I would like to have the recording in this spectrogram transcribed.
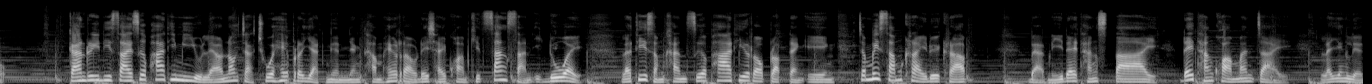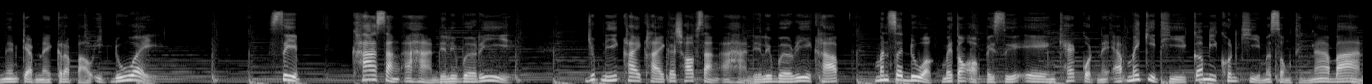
การรีดีไซน์เสื้อผ้าที่มีอยู่แล้วนอกจากช่วยให้ประหยัดเงินยังทำให้เราได้ใช้ความคิดสร้างสรรค์อีกด้วย และที่สำคัญเสื้อผ้าที่เราปรับแต่งเอง จะไม่ซ้ำใครด้วยครับ แบบนี้ได้ทั้งสไตล์ ได้ทั้งความมั่นใจ และยังเหลือเงินเก็บในกระเป๋าอีกด้วย 10. ค่าสั่งอาหาร Delivery ยุคนี้ใครๆ ก็ชอบสั่งอาหาร Delivery ครับ มันสะดวกไม่ต้องออกไปซื้อเอง แค่กดในแอปไม่กี่ทีก็มีคนขี่มาส่งถึงหน้าบ้าน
